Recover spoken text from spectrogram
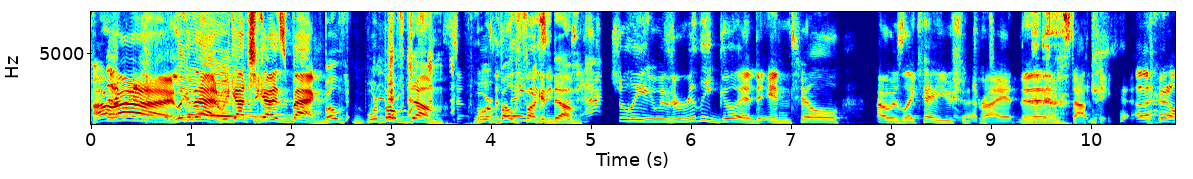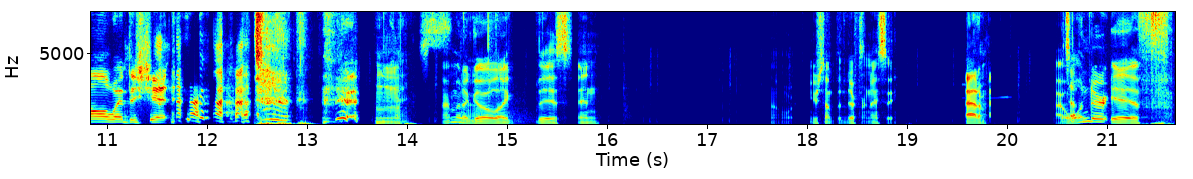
All right, look at that. We got you guys back. Both, we're both dumb. Well, We're both thing is, fucking it dumb. was actually, it was really good until I was like, "Hey, you should try it." And then it stopped being. And then it all went to shit. Hmm. I'm gonna go like this and. Oh, you're something different. I see. Adam, I wonder if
